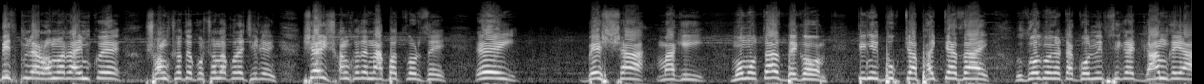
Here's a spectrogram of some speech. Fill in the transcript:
বিসমিল্লা রহমান রাহিমকে সংসদে ঘোষণা করেছিলেন, সেই সংসদে নাপদ করছে। এই বেশ্যা মাগি, মমতাজ বেগম তিনি বুকটা ফাইটা যায় জৈবন একটা গলিব সিগারেট গান গেয়া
